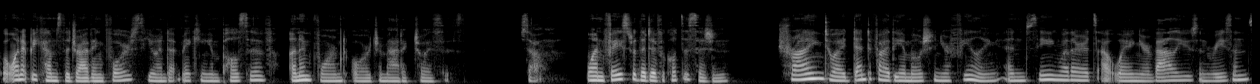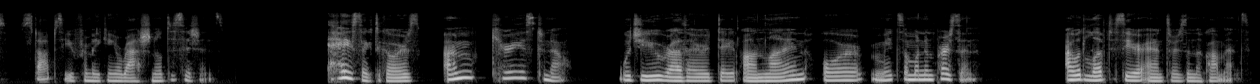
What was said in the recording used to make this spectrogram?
but when it becomes the driving force, you end up making impulsive, uninformed, or dramatic choices. So when faced with a difficult decision, trying to identify the emotion you're feeling and seeing whether it's outweighing your values and reasons stops you from making irrational decisions. Hey, Psych2Goers, I'm curious to know, would you rather date online or meet someone in person? I would love to see your answers in the comments.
